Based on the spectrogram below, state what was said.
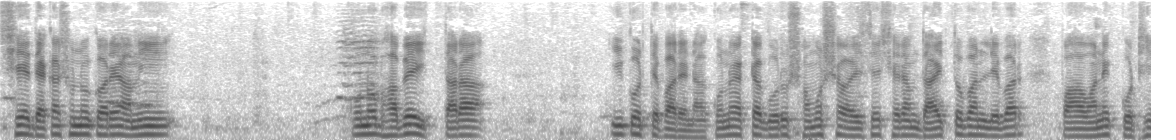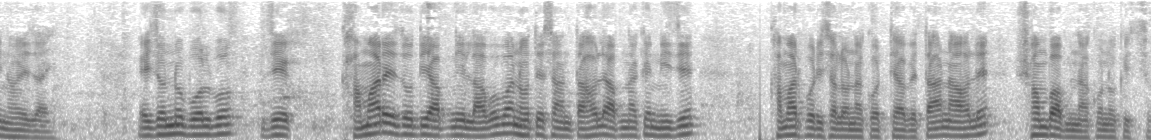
সে দেখাশুনো করে, আমি কোনোভাবেই তারা ই করতে পারে না। কোনো একটা গরুর সমস্যা হয়েছে, সেরম দায়িত্ববান লেবার পাওয়া অনেক কঠিন হয়ে যায়। এই জন্য বলব যে, খামারে যদি আপনি লাভবান হতে চান, তাহলে আপনাকে নিজে খামার পরিচালনা করতে হবে। তা না হলে সম্ভব না কোনো কিছু।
